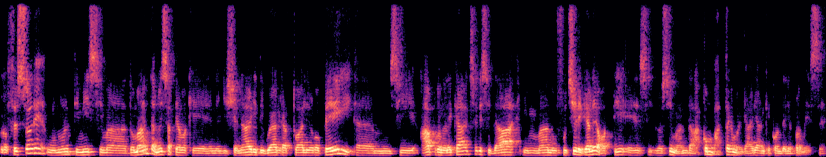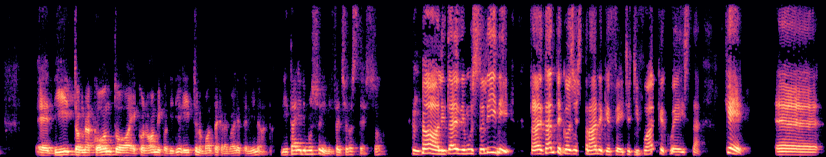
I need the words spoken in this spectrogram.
Professore, un'ultimissima domanda. Noi sappiamo che negli scenari di guerra attuali europei ehm, si aprono le carceri, si dà in mano un fucile Galeotti e si, lo si manda a combattere magari anche con delle promesse eh, di tornaconto economico, di diritti una volta che la guerra è terminata. L'Italia di Mussolini fece lo stesso? No, l'Italia di Mussolini, tra le tante cose strane che fece, ci fu anche questa, che eh,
